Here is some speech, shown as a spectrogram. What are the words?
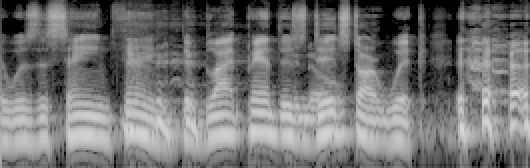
It was the same thing. The black panthers You know? did start wick. Yeah,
